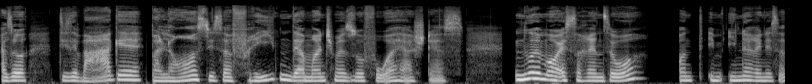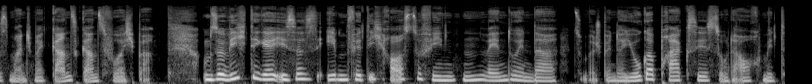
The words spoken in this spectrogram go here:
Also diese vage Balance, dieser Frieden, der manchmal so vorherrscht, der ist nur im Äußeren so und im Inneren ist es manchmal ganz, ganz furchtbar. Umso wichtiger ist es eben für dich rauszufinden, wenn du in der, zum Beispiel in der Yoga-Praxis oder auch mit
